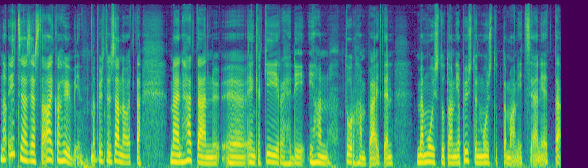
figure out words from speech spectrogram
No itse asiassa aika hyvin. Mä pystyn sanoa, että mä en hätäänny enkä kiirehdi ihan turhanpäiten. Mä muistutan ja pystyn muistuttamaan itseäni, että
